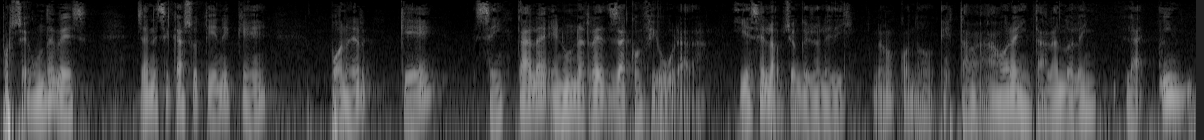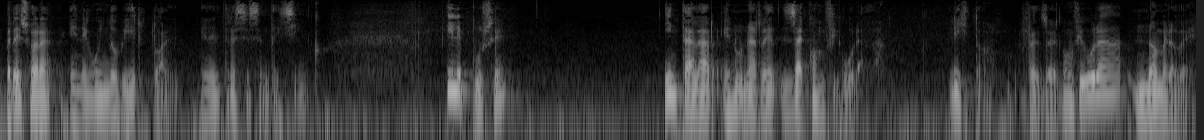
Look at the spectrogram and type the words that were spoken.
por segunda vez, ya en ese caso tiene que poner que se instala en una red ya configurada. Y esa es la opción que yo le di, ¿no? Cuando estaba ahora instalando la, impresora en el Windows virtual, en el 365. Y le puse instalar en una red ya configurada. Listo, red ya configurada, no me lo ve,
